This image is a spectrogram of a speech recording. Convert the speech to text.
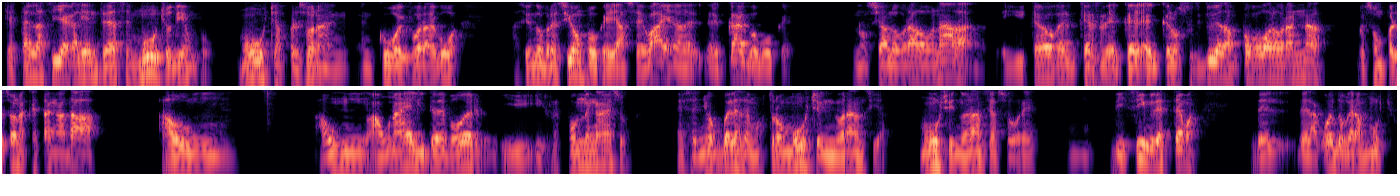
que está en la silla caliente de hace mucho tiempo, muchas personas en, en Cuba y fuera de Cuba, haciendo presión porque ya se vaya del, cargo, porque no se ha logrado nada y creo que el que, el que, el que lo sustituya tampoco va a lograr nada, porque son personas que están atadas a, un, a, un, a una élite de poder y, y, responden a eso. El señor Vélez demostró mucha ignorancia, mucha ignorancia sobre disímiles temas del, del acuerdo que eran muchos,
